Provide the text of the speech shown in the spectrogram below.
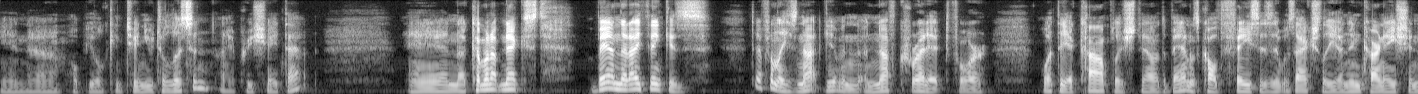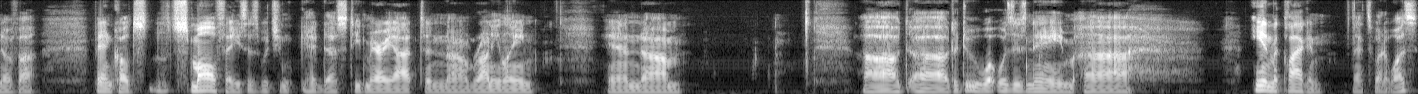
and uh, hope you'll continue to listen. I appreciate that. And coming up next, a band that I think is definitely is not given enough credit for what they accomplished. Now, the band was called Faces. It was actually an incarnation of a band called Small Faces, which had uh, Steve Marriott and uh, Ronnie Lane. And um, uh, uh, to do what was his name? Uh, Ian McLagan. That's what it was.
